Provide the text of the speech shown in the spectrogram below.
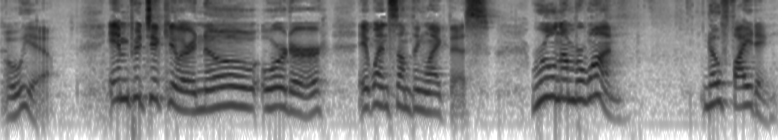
Oh, yeah. In particular, in no order, it went something like this Rule number one no fighting.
